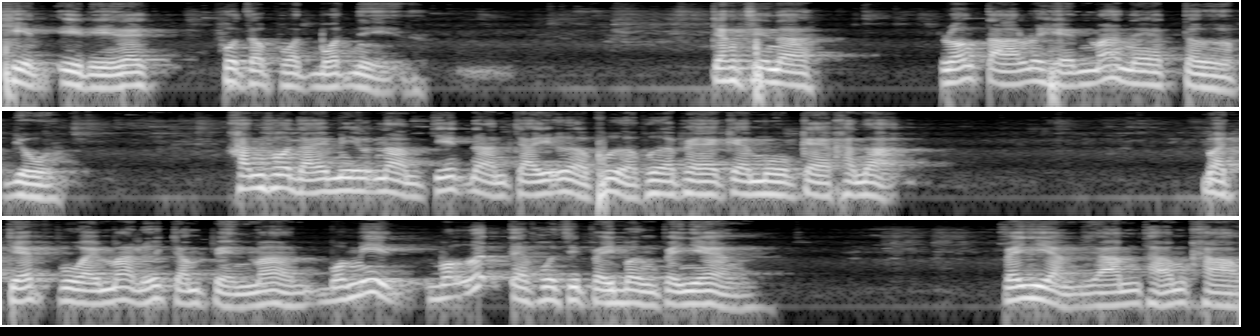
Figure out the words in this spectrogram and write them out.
คิดอีดีใน พุทธพจน์บทนี้จังสินะหลวงตาเราเห็นมาแน่เติบอยู่ คันผู้ใดมีน้ำจิตน้ำใจเอื้อเพื่อเพื่อแผ่แก่หมู่แก่คณะบาดเจ็บป่วยมากหรือจำเป็นมากบ่มีบ่อึดแต่ผู้สิไปเบิ่งไปแย่งไปเยี่ยมยามถามข่าว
